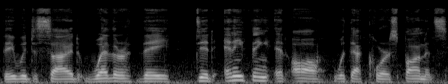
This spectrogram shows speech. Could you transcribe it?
They would decide whether they did anything at all with that correspondence.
